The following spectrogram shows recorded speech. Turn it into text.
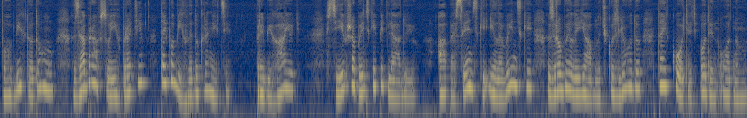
побіг додому, забрав своїх братів та й побігли до криниці. Прибігають, всі в Жабинській підлядою, а Песинський і Левинський зробили яблучко з льоду та й котять один одному.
